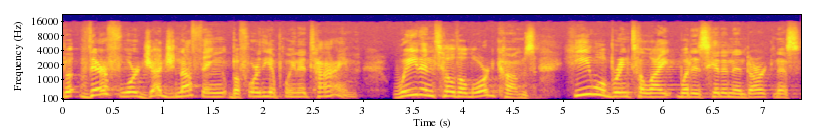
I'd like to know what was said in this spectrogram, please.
But therefore, judge nothing before the appointed time. Wait until the Lord comes. He will bring to light what is hidden in darkness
